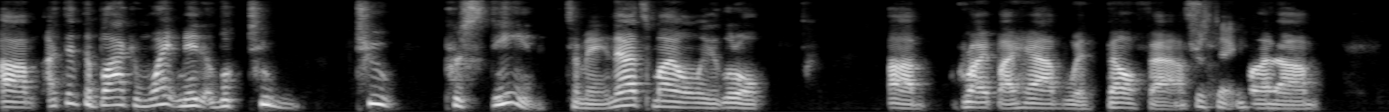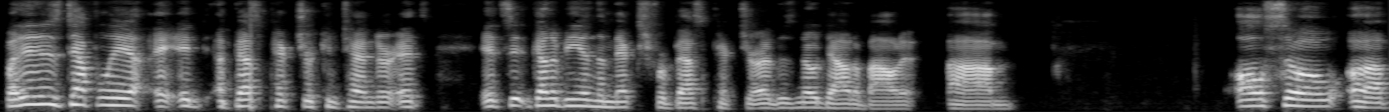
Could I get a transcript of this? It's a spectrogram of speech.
Um, I think the black and white made it look too too pristine to me, and that's my only little uh, gripe I have with Belfast Interesting. but um, but it is definitely a, a, a best picture contender. It's it's going to be in the mix for best picture. There's no doubt about it. Um, also, uh,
